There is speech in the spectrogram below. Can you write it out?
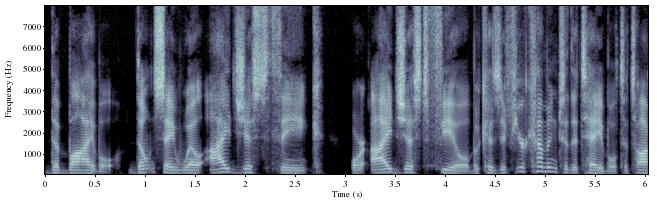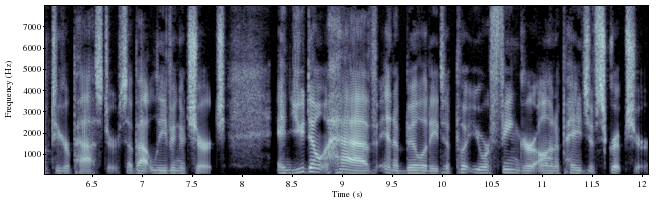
the Bible. Don't say, well, I just think or I just feel, because if you're coming to the table to talk to your pastors about leaving a church and you don't have an ability to put your finger on a page of scripture,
